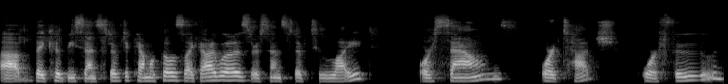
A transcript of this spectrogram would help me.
uh, they could be sensitive to chemicals, like I was, or sensitive to light, or sounds, or touch, or food.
